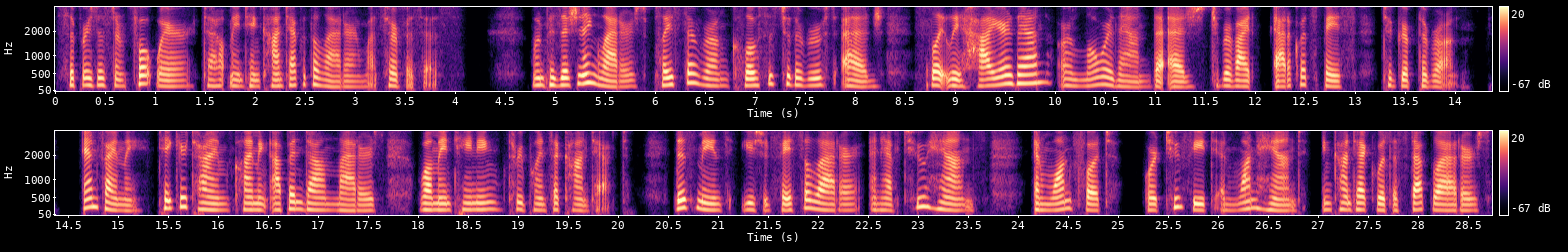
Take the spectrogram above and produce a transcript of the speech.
slip resistant footwear to help maintain contact with the ladder and wet surfaces. When positioning ladders, place the rung closest to the roof's edge, slightly higher than or lower than the edge to provide adequate space to grip the rung. And finally, take your time climbing up and down ladders while maintaining three points of contact. This means you should face the ladder and have two hands and one foot or two feet and one hand in contact with the step ladders,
